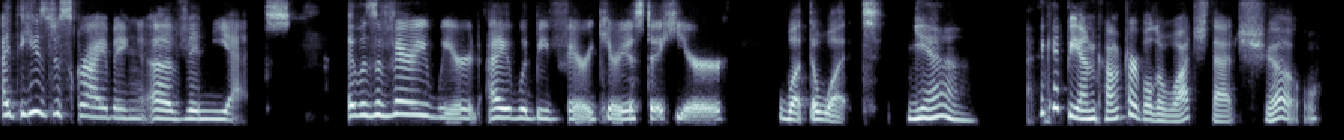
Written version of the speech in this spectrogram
I, he's describing a vignette. It was a very weird. I would be very curious to hear what the what. Yeah, I think it'd be uncomfortable to watch that show.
